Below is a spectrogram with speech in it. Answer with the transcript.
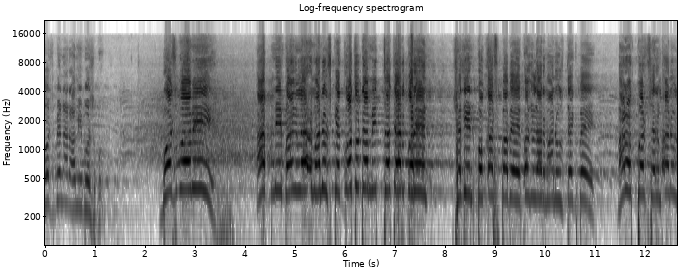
বসবেন আর আমি বসবো। বসবো আমি। আপনি বাংলার মানুষকে কতটা মিথ্যাচার করেন, সেদিন প্রকাশ পাবে, বাংলার মানুষ দেখবে, ভারতবর্ষের মানুষ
